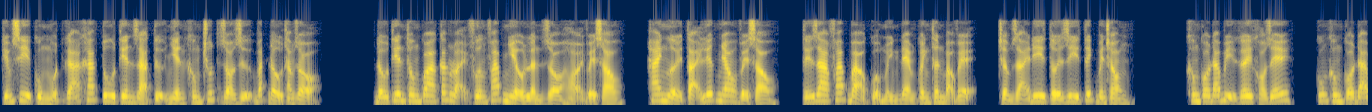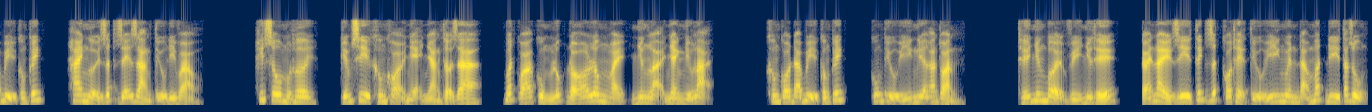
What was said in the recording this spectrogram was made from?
Kiếm si cùng một gã khác tu tiên giả tự nhiên không chút do dự bắt đầu thăm dò. Đầu tiên thông qua các loại phương pháp nhiều lần do hỏi về sau hai người tại liếc nhau về sau tế ra pháp bảo của mình đem quanh thân bảo vệ, chậm rãi đi tới di tích bên trong. Không có đã bị gây khó dễ, cũng không có đã bị công kích, hai người rất dễ dàng tiểu đi vào. Hít sâu một hơi, kiếm si không khỏi nhẹ nhàng thở ra, bất quá cùng lúc đó lông mày nhưng lại nhanh nhíu lại. Không có đã bị công kích, cũng tiểu ý nghĩa an toàn. Thế nhưng bởi vì như thế, cái này di tích rất có thể tiểu y nguyên đã mất đi tác dụng,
